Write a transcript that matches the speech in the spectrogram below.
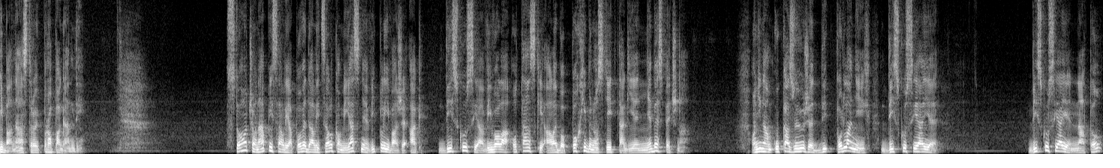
iba nástroj propagandy. Z toho, čo napísali a povedali, celkom jasne vyplýva, že ak diskusia vyvolá otázky alebo pochybnosti, tak je nebezpečná. Oni nám ukazujú, že di- podľa nich diskusia je, diskusia je na to,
